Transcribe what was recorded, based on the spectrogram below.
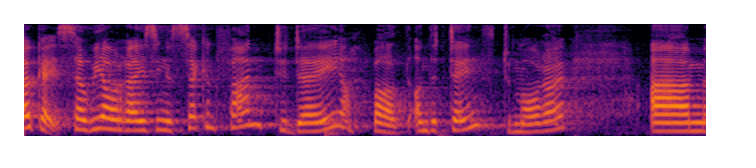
Okay, so we are raising a second fund today, well, on the 10th, tomorrow. Um,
